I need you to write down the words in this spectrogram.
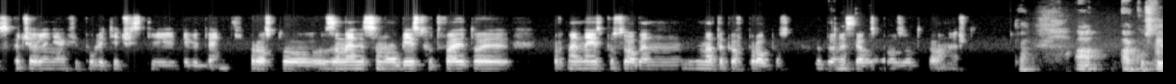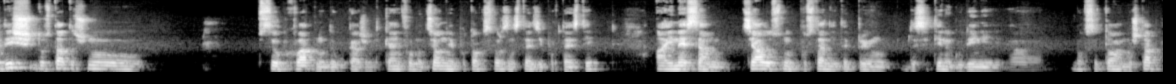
спечели някакви политически дивиденти. Просто за мен е самоубийство това и той според мен не е способен на такъв пропуск да не се възползва такова нещо. Да. А ако следиш достатъчно всеобхватно, да го кажем така, информационния поток, свързан с тези протести, а и не само, цялостно последните примерно десетина години а, в световен мащаб,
